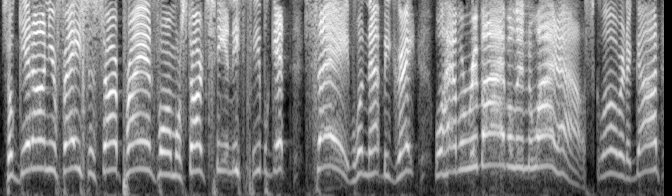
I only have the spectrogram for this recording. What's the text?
So get on your face and start praying for them. We'll start seeing these people get saved. Wouldn't that be great? We'll have a revival in the White House. Glory to God.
